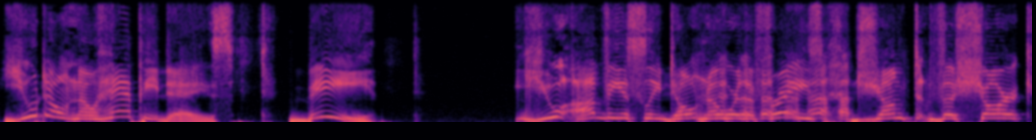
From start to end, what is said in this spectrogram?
you don't know happy days. B, you obviously don't know where the phrase jumped the shark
